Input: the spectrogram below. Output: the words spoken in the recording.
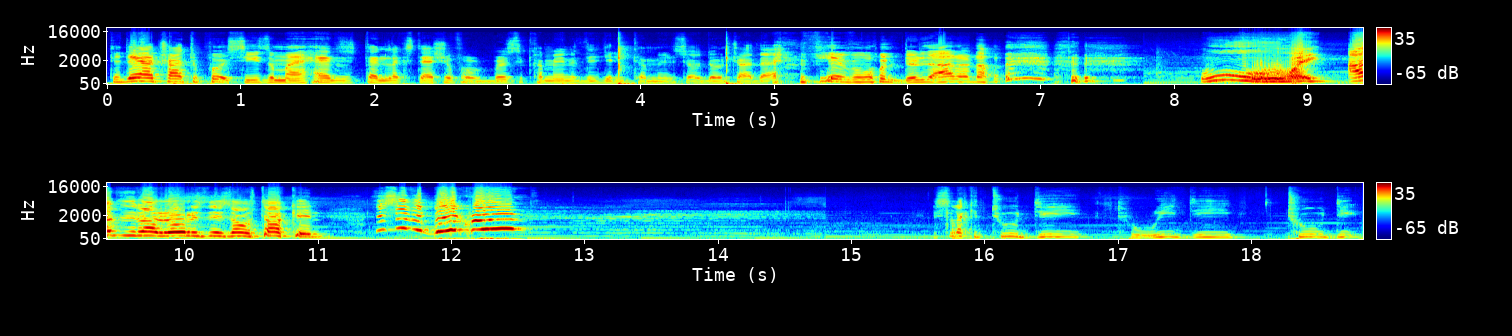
Today I tried to put seeds on my hands and stand like statue for birds to come in and they didn't come in. So don't try that if you ever want to do that. I don't know. Ooh, wait! I did not notice this. I was talking. You see the background? It's like a 2D, 3D, 2D.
